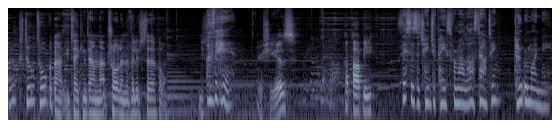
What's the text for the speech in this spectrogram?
Folk still talk about you taking down that troll in the village circle. You Over here. There she is. Hi, Poppy. This is a change of pace from our last outing. Don't remind me.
